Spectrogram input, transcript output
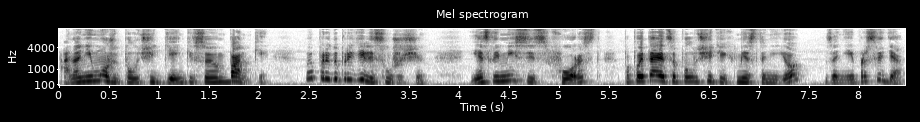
Она не может получить деньги в своем банке. Мы предупредили служащих. Если миссис Форест попытается получить их вместо нее, за ней проследят.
